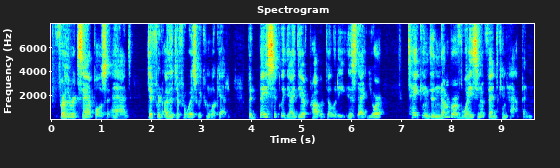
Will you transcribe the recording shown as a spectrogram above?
further examples and different other different ways we can look at it. But basically the idea of probability is that you're taking the number of ways an event can happen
